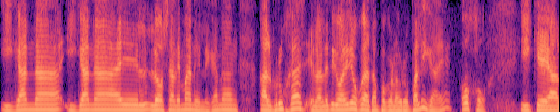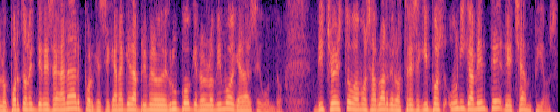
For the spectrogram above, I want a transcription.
y gana y gana el- los alemanes, le ganan al Brujas, el Atlético de Madrid no juega tampoco la Europa Liga, ¿eh? Ojo, y que a Loporto le interesa ganar porque si gana queda primero de grupo, que no es lo mismo que quedar segundo. Dicho esto, vamos a hablar de los tres equipos únicamente de Champions.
